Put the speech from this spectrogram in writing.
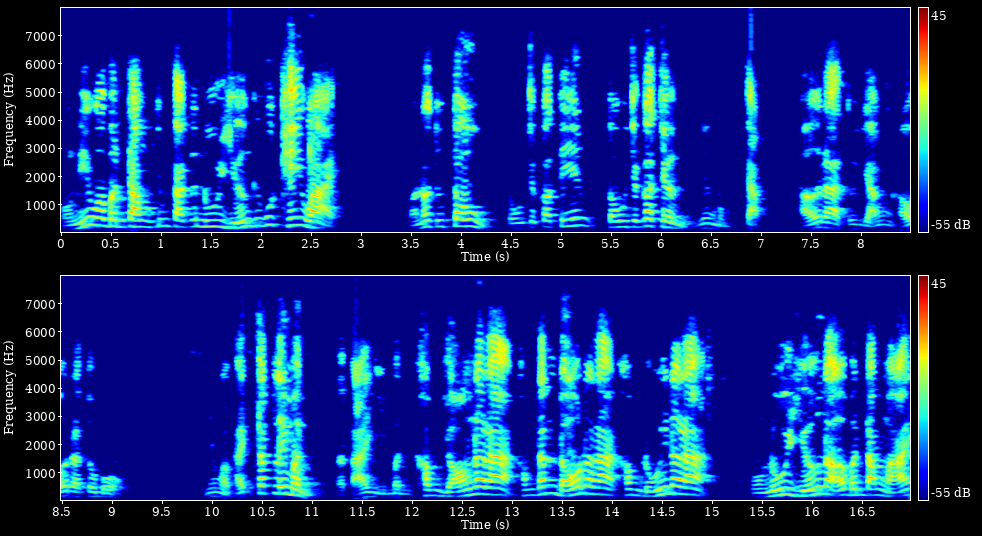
Còn nếu ở bên trong chúng ta cứ nuôi dưỡng cái quốc khí hoài, mà nói tôi tu tu cho có tiếng, tu cho có chừng, nhưng mà chập, hở ra tôi giận, hở ra tôi buồn. Nhưng mà phải trách lấy mình là tại vì mình không dọn nó ra, không đánh đổ nó ra, không đuổi nó ra. Còn nuôi dưỡng nó ở bên trong mãi,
